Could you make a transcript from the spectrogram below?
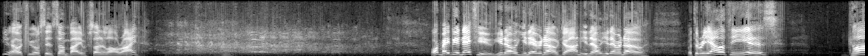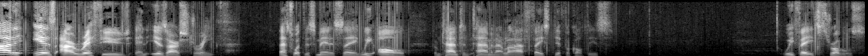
You know, if you're going to send somebody, a son in law, right? Hmm. or maybe a nephew. You know, you never know, John. You know, you never know. But the reality is, God is our refuge and is our strength. That's what this man is saying. We all, from time to time in our life, face difficulties. We face struggles.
